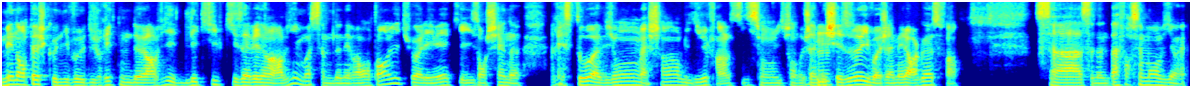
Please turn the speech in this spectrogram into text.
mais n'empêche qu'au niveau du rythme de leur vie et de l'équipe qu'ils avaient dans leur vie moi ça me donnait vraiment pas envie tu vois les mecs ils enchaînent resto avion machin bidule enfin ils sont ils sont jamais mmh. chez eux ils voient jamais leurs gosses enfin ça ça donne pas forcément envie ouais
